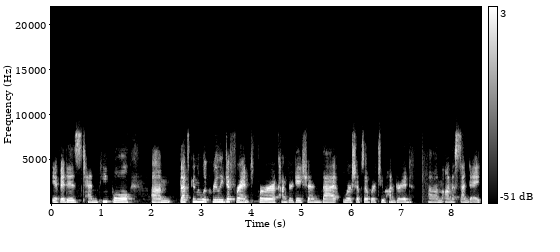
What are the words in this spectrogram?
if it is 10 people, um, that's going to look really different for a congregation that worships over 200 um, on a Sunday.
